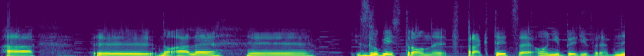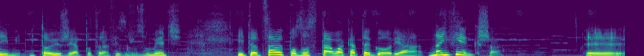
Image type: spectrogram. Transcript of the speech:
A, yy, no ale yy, z drugiej strony w praktyce oni byli wrednymi i to już ja potrafię zrozumieć. I ta cała pozostała kategoria, największa yy,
